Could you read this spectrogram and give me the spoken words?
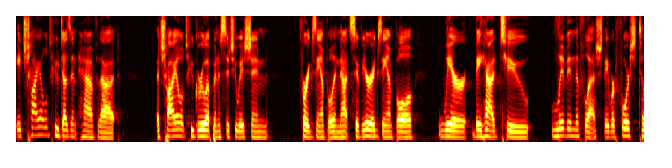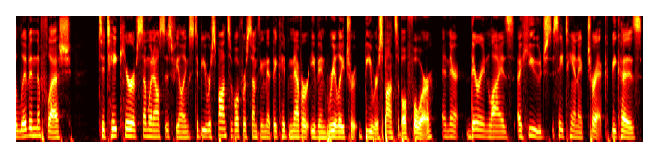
A child who doesn't have that a child who grew up in a situation, for example, in that severe example, where they had to live in the flesh, they were forced to live in the flesh to take care of someone else's feelings, to be responsible for something that they could never even really be responsible for. And there, therein lies a huge satanic trick because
